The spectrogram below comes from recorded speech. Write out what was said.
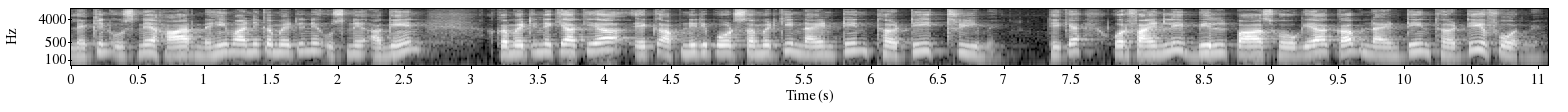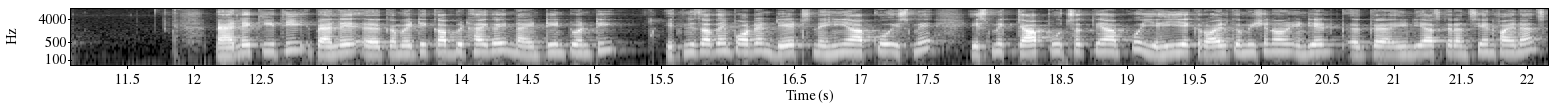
लेकिन उसने हार नहीं मानी कमेटी ने, उसने अगेन कमेटी ने क्या किया? एक अपनी रिपोर्ट सबमिट की नाइनटीन में, ठीक है? और फाइनली बिल पास हो गया कब? 1934 में। पहले की थी, पहले कमेटी कब बिठाई गई? 1920 इतनी ज़्यादा इंपॉर्टेंट डेट्स नहीं है आपको इसमें। इसमें क्या पूछ सकते हैं आपको? यही एक royal commission on Indian India's currency and finance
